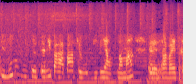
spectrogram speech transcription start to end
si vous vous questionnez par rapport à ce que vous vivez en ce moment. Euh, ça va être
